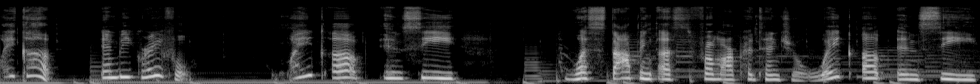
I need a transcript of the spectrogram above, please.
Wake up and be grateful. Wake up and see what's stopping us from our potential. Wake up and see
